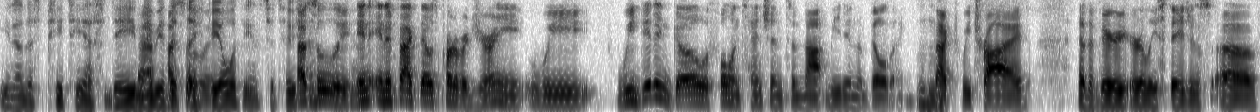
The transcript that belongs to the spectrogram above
you know, this PTSD maybe that absolutely. they feel with the institution? Absolutely. Yeah. And, and in fact, that was part of our journey. We we didn't go with full intention to not meet in the building. Mm-hmm. In fact, we tried at the very early stages of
